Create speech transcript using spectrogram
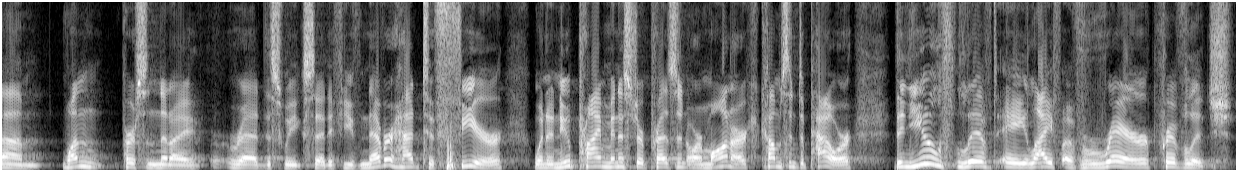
Um, one person that I read this week said if you've never had to fear when a new prime minister, president, or monarch comes into power, then you've lived a life of rare privilege.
